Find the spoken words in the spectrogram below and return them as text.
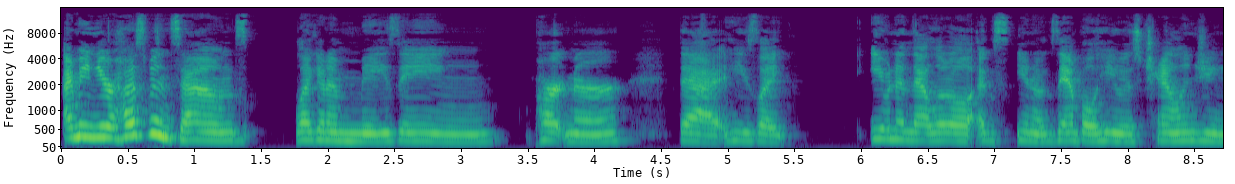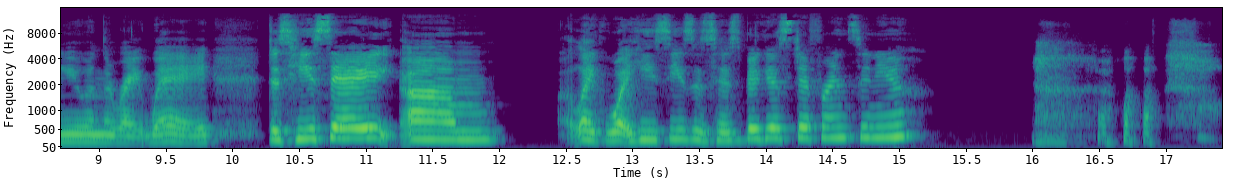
I mean your husband sounds like an amazing partner that he's like even in that little you know example he was challenging you in the right way. Does he say um like what he sees as his biggest difference in you? well,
